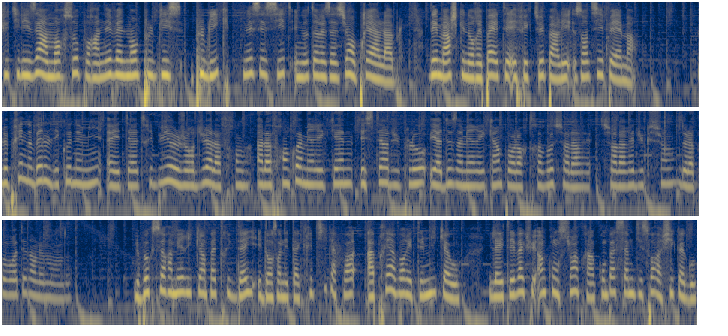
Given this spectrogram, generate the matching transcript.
qu'utiliser un morceau pour un événement public, nécessite une autorisation au préalable, démarche qui n'aurait pas été effectuée par les anti-PMA. Le prix Nobel d'économie a été attribué aujourd'hui à la, franco-américaine Esther Duplo et à deux Américains pour leurs travaux sur la, sur la réduction de la pauvreté dans le monde. Le boxeur américain Patrick Day est dans un état critique après avoir été mis KO. Il a été évacué inconscient après un combat samedi soir à Chicago.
